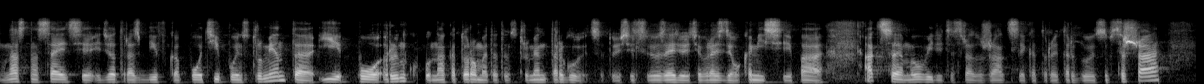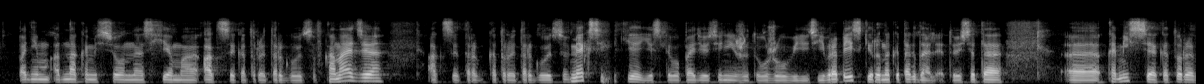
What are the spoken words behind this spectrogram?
У нас на сайте идет разбивка по типу инструмента и по рынку, на котором этот инструмент торгуется. То есть, если вы зайдете в раздел комиссии по акциям, вы увидите сразу же акции, которые торгуются в США, по ним одна комиссионная схема акции, которые торгуются в Канаде, акции, которые торгуются в Мексике. Если вы пойдете ниже, то уже увидите европейский рынок и так далее. То есть это э, комиссия, которая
